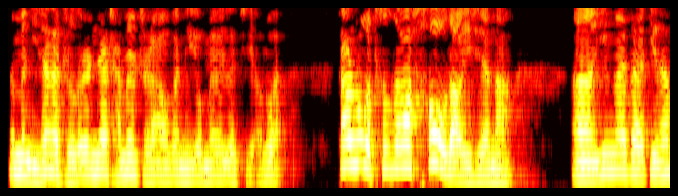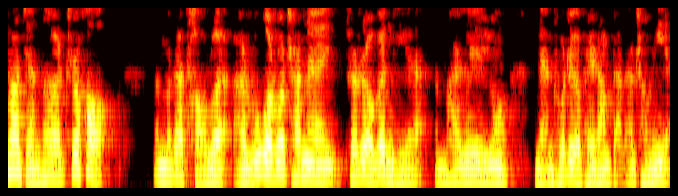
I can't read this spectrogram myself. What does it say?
那么你现在指责人家产品质量有问题，又没有一个结论。当然，如果特斯拉厚道一些呢，嗯，应该在第三方检测之后，那么再讨论啊。如果说产品确实有问题，那么还可以用免除这个赔偿表达诚意。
